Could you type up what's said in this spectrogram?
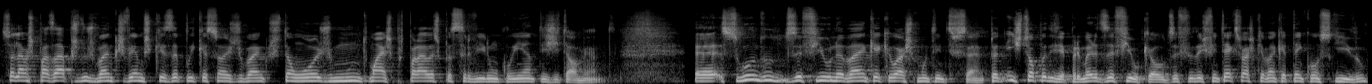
se olharmos para as apps dos bancos, vemos que as aplicações dos bancos estão hoje muito mais preparadas para servir um cliente digitalmente. Uh, segundo desafio na banca que eu acho muito interessante. Isto só para dizer, primeiro desafio, que é o desafio das fintechs, eu acho que a banca tem conseguido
